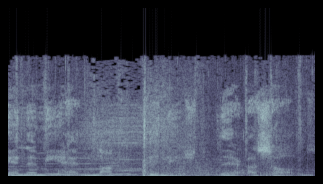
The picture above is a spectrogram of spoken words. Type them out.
enemy had not finished their assault.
